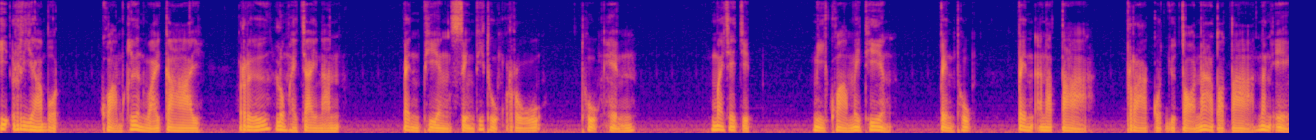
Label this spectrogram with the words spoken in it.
อิริยาบถความเคลื่อนไหวกาย หรือลมหายใจนั้น เป็นเพียงสิ่งที่ถูกรู้ ถูกเห็น ไม่ใช่จิต มีความไม่เที่ยง เป็นทุกข์ เป็นอนัตตา ปรากฏอยู่ต่อหน้าต่อตานั่นเอง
